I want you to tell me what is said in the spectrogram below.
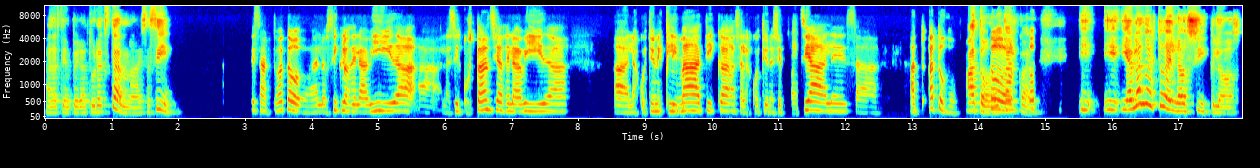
a la temperatura externa, ¿es así? Exacto, a todo, a los ciclos de la vida, a las circunstancias de la vida, a las cuestiones climáticas, a las cuestiones espaciales, a, a, todo. A todo, tal cual. Y, y, hablando de esto de los ciclos,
